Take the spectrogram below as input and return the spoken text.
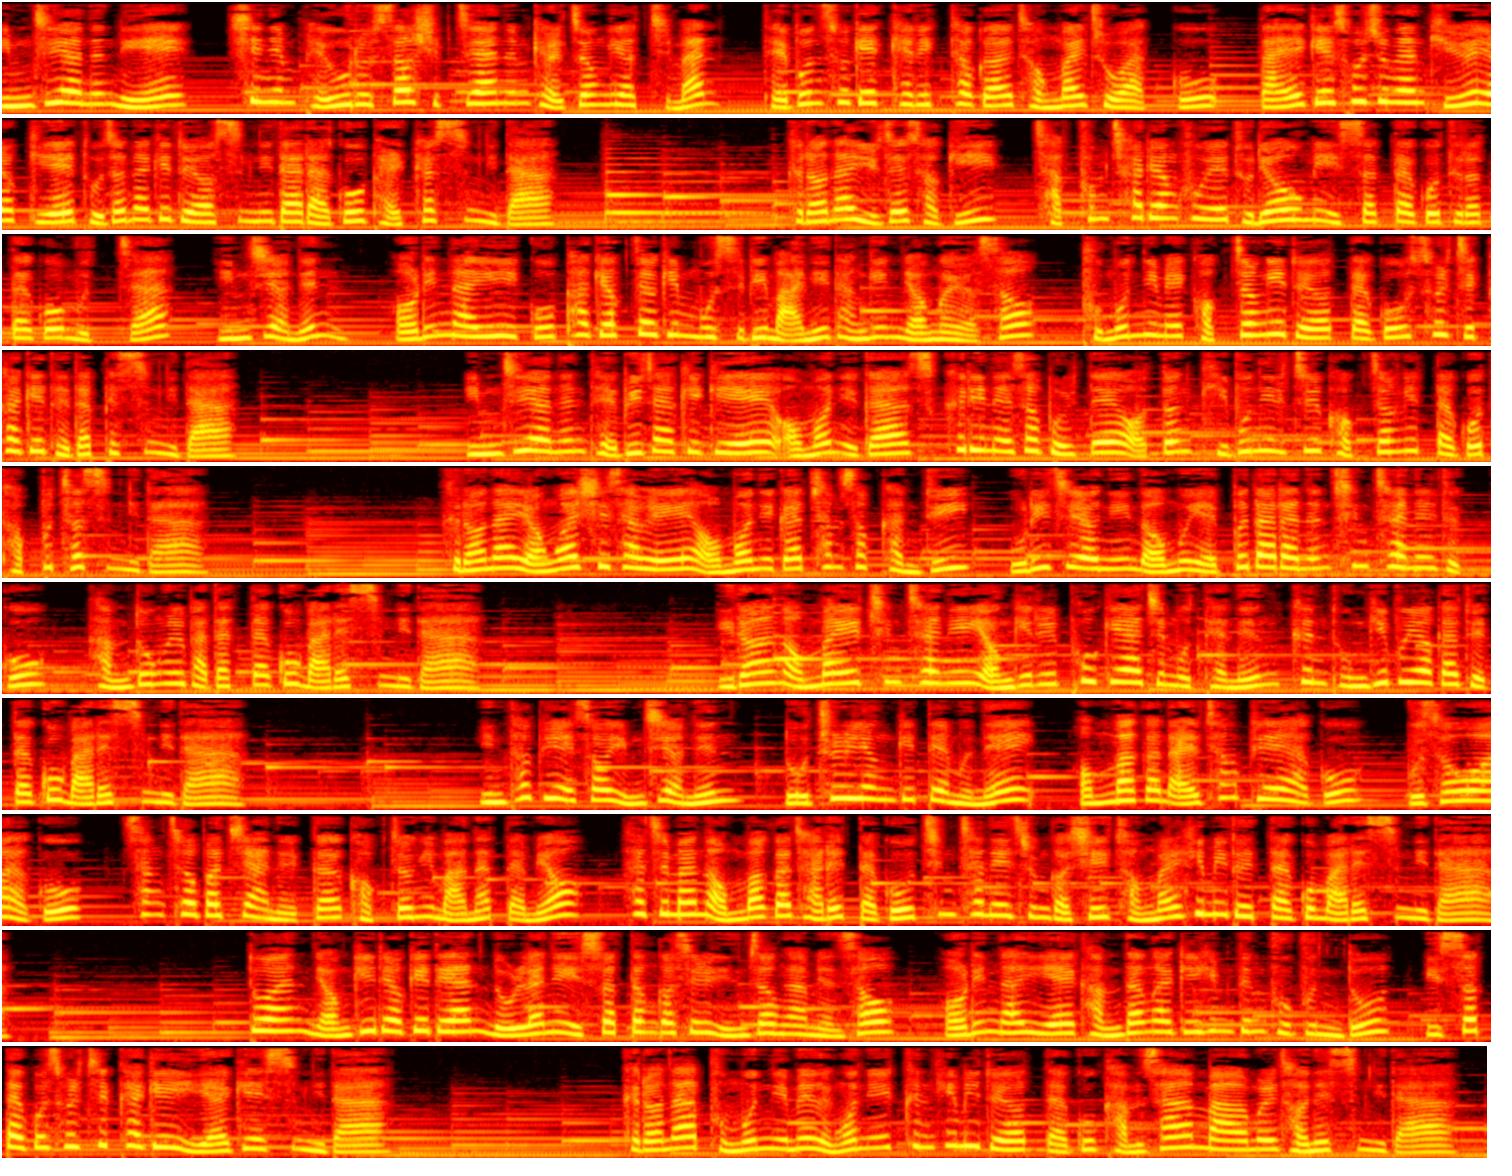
임지연은 이에 신인 배우로서 쉽지 않은 결정이었지만 대본 속의 캐릭터가 정말 좋았고 나에게 소중한 기회였기에 도전하게 되었습니다라고 밝혔습니다. 그러나 유재석이 작품 촬영 후에 두려움이 있었다고 들었다고 묻자 임지연은 어린 나이이고 파격적인 모습이 많이 담긴 영화여서 부모님의 걱정이 되었다고 솔직하게 대답했습니다. 임지연은 데뷔작이기에 어머니가 스크린에서 볼 때 어떤 기분일지 걱정했다고 덧붙였습니다. 그러나 영화 시사회에 어머니가 참석한 뒤 우리 지연이 너무 예쁘다라는 칭찬을 듣고 감동을 받았다고 말했습니다. 이러한 엄마의 칭찬이 연기를 포기하지 못하는 큰 동기부여가 됐다고 말했습니다. 인터뷰에서 임지연은 노출 연기 때문에 엄마가 날 창피해하고 무서워하고 상처받지 않을까 걱정이 많았다며 하지만 엄마가 잘했다고 칭찬해준 것이 정말 힘이 됐다고 말했습니다. 또한 연기력에 대한 논란이 있었던 것을 인정하면서 어린 나이에 감당하기 힘든 부분도 있었다고 솔직하게 이야기했습니다. 그러나 부모님의 응원이 큰 힘이 되었다고 감사한 마음을 전했습니다.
